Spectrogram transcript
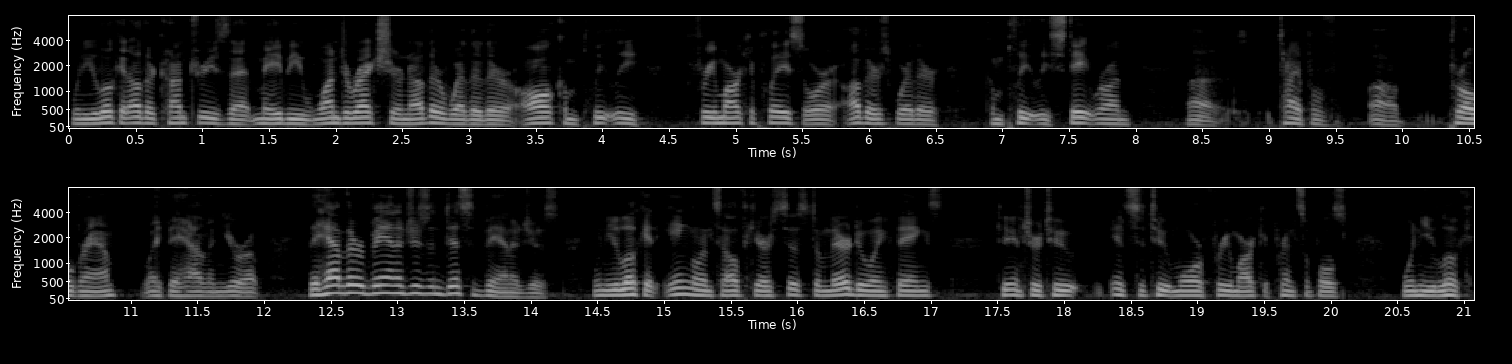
when you look at other countries that maybe one direction or another, whether they're all completely free marketplace or others where they're completely state-run uh, type of uh, program like they have in Europe. They have their advantages and disadvantages. When you look at England's healthcare system, they're doing things to institute, institute more free market principles. When you look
